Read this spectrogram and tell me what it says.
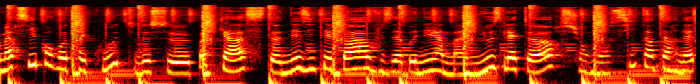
Remercie pour votre écoute de ce podcast. N'hésitez pas à vous abonner à ma newsletter sur mon site internet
